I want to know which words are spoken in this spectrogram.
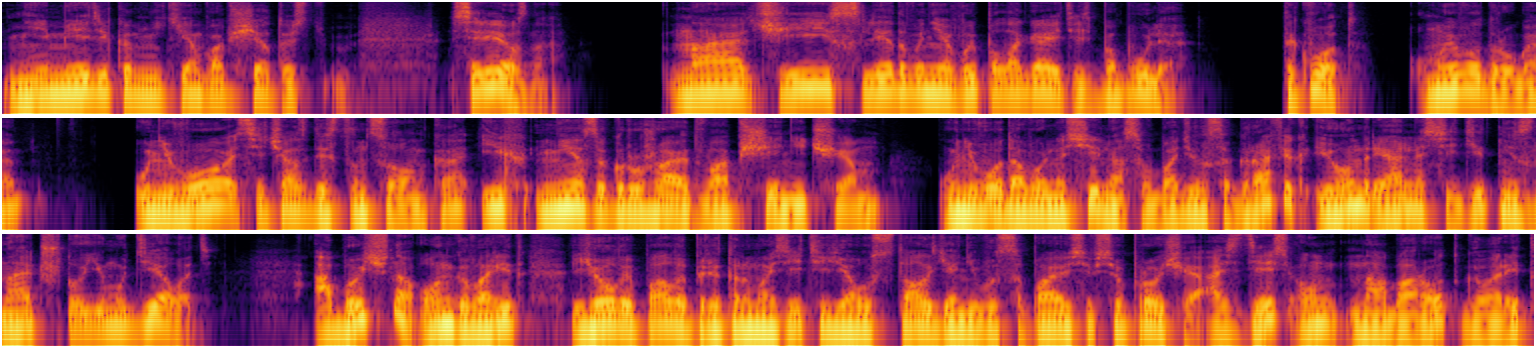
ни медиком, ни кем вообще. То есть, серьезно, на чьи исследования вы полагаетесь, бабуля? Так вот, у моего друга, у него сейчас дистанционка, их не загружают вообще ничем, у него довольно сильно освободился график, и он реально сидит, не знает, что ему делать. Обычно он говорит, елы-палы, притормозите, я устал, я не высыпаюсь и все прочее. А здесь он, наоборот, говорит,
